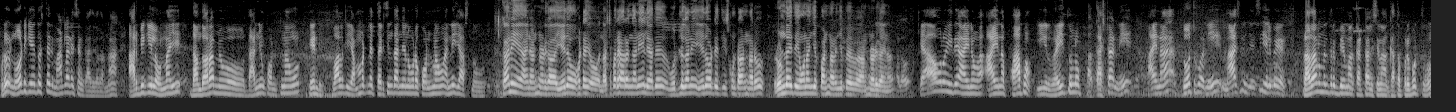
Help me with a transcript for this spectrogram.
ఇప్పుడు నోటికి ఏది వస్తే అది మాట్లాడేసాం కాదు కదన్నా. ఆర్బీకేలు ఉన్నాయి. దాని ద్వారా మేము ధాన్యం కొంటున్నాము. ఏంటి? వాళ్ళకి ఎమ్మటినే తడిసిన ధాన్యాన్ని కూడా కొంటున్నాము. అన్నీ చేస్తున్నాము. కానీ ఆయన అంటున్నాడుగా ఏదో ఒకటే నష్టపరిహారం కానీ లేకపోతే వడ్లు కానీ ఏదో ఒకటి తీసుకుంటా అంటున్నారు. రెండు అయితే ఇవ్వనని చెప్పి అంటున్నారని చెప్పి అంటున్నాడుగా ఆయన. కేవలం ఇదే ఆయన ఆయన పాపం. ఈ రైతుల కష్టాన్ని ఆయన దోచుకొని నాశనం చేసి వెళ్ళిపోయాడు. ప్రధానమంత్రి బీమా కట్టాల్సిన గత ప్రభుత్వం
